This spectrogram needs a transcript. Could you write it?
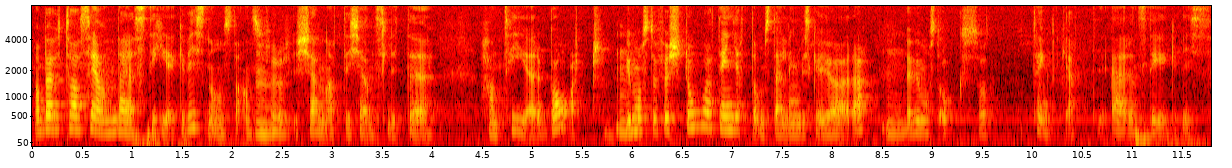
Man behöver ta sig an det här stegvis någonstans Mm. för att känna att det känns lite hanterbart. Mm. Vi måste förstå att det är en jätteomställning vi ska göra. Mm. Men vi måste också tänka att det är en stegvis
